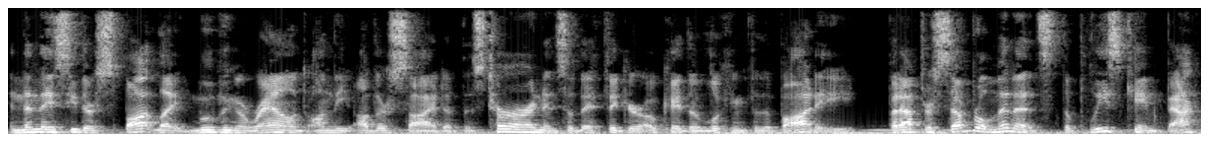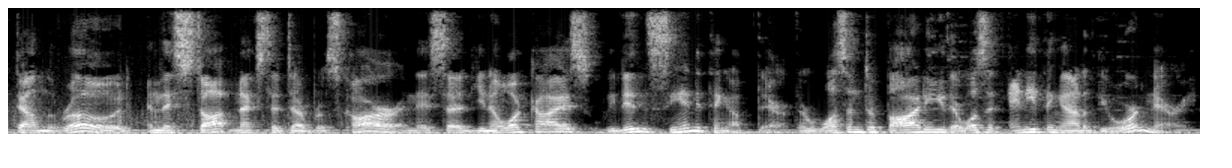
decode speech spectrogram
And then they see their spotlight moving around on the other side of this turn. And so they figure, okay, they're looking for the body. But after several minutes, the police came back down the road and they stopped next to Deborah's car and they said, you know what, guys? We didn't see anything up there. There wasn't a body, there wasn't anything out of the ordinary.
